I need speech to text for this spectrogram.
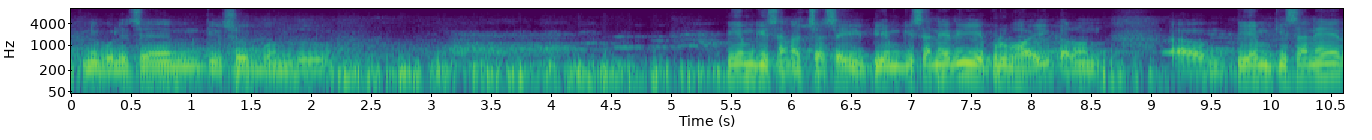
আপনি বলেছেন কৃষক বন্ধু। পিএম কিষাণ আচ্ছা সেই পিএম কিষাণেরই এপ্রুভ হয়, কারণ পিএম কিষাণের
